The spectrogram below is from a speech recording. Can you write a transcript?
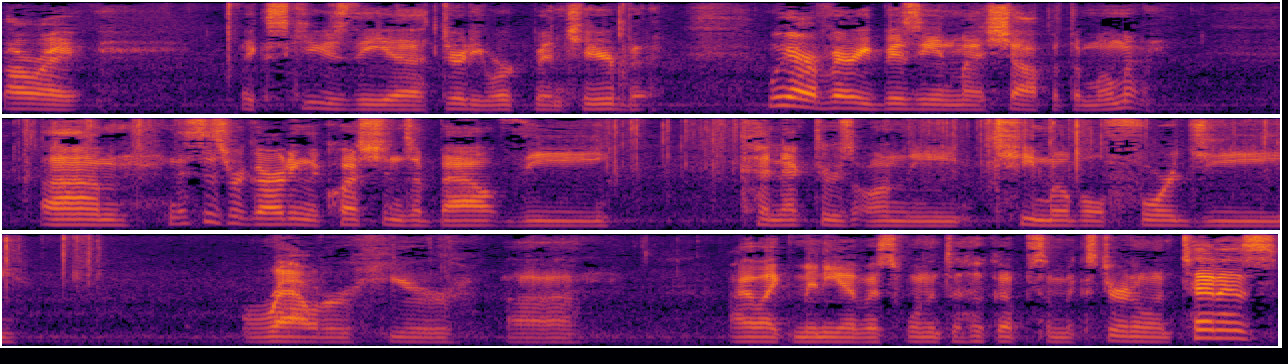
All right. Excuse the uh, dirty workbench here, but we are very busy in my shop at the moment. Um, this is regarding the questions about the connectors on the T-Mobile 4G router here. Uh, I, like many of us, wanted to hook up some external antennas,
